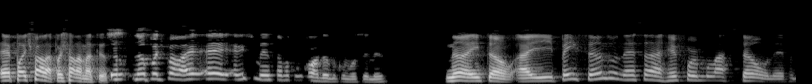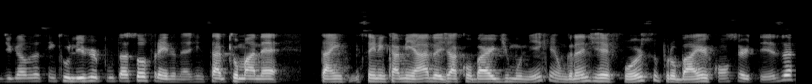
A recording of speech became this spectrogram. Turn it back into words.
é, pode falar, pode falar, Matheus. Não, não, pode falar, é, é- é isso mesmo, tava concordando com você mesmo. Não, então, aí pensando nessa reformulação, né, digamos assim, que o Liverpool tá sofrendo, né? A gente sabe que o Mané tá em- sendo encaminhado o Bayern de Munique, é um grande reforço pro Bayern, com certeza.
